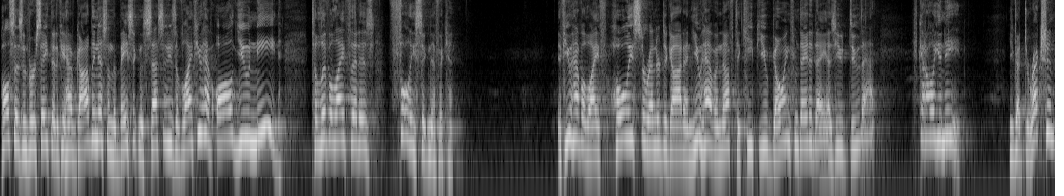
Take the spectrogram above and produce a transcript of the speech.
Paul says in verse 8 that if you have godliness and the basic necessities of life, you have all you need to live a life that is fully significant. If you have a life wholly surrendered to God and you have enough to keep you going from day to day as you do that, you've got all you need. You've got direction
